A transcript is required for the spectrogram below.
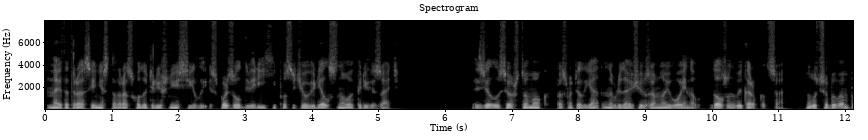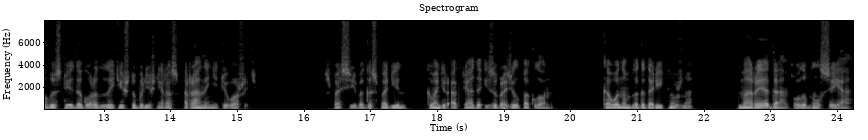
На этот раз я не стал расходовать лишние силы, использовал дверихи, после чего велел снова перевязать. Сделал все, что мог, посмотрел я на наблюдающих за мной воинов. Должен выкарабкаться, но лучше бы вам побыстрее до города дойти, чтобы лишний раз раны не тревожить. Спасибо, господин. Командир отряда изобразил поклон. Кого нам благодарить нужно? Мареда, улыбнулся я.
